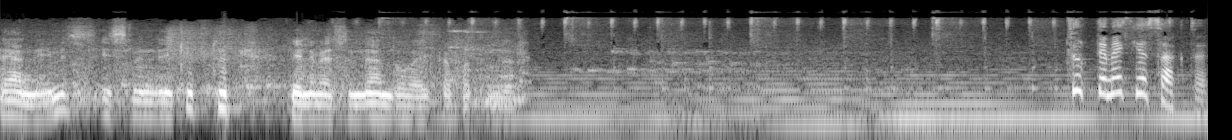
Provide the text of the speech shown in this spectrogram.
derneğimiz ismindeki Türk kelimesinden dolayı kapatılıyor. Türk demek yasaktı.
